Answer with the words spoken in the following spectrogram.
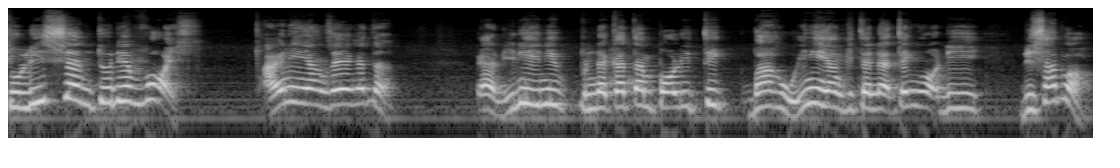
to listen to their voice. Uh, ini yang saya kata. Kan ini ini pendekatan politik baru. Ini yang kita nak tengok di di Sabah.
